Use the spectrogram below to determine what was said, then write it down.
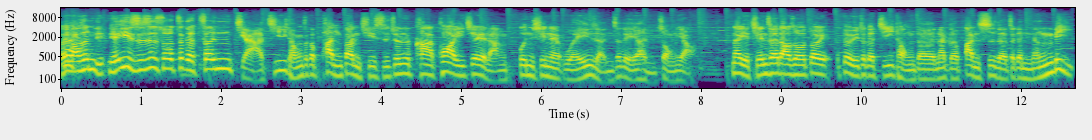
所以老师，你你的意思是说，这个真假鸡同这个判断，其实就是看跨一界狼本身的为人，这个也很重要。那也牵扯到说，对对于这个鸡同的那个办事的这个能力，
